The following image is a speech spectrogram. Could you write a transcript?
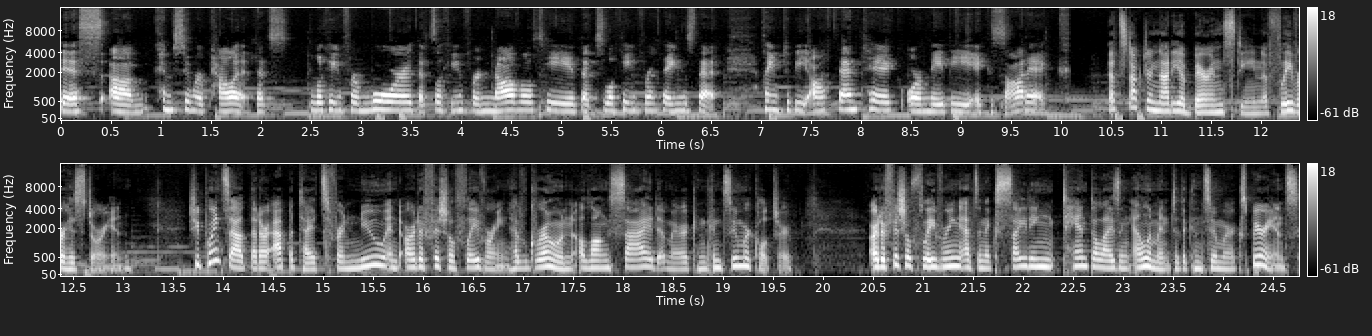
this um, consumer palette that's looking for more, that's looking for novelty, that's looking for things that claim to be authentic or maybe exotic. That's Dr. Nadia Berenstein, a flavor historian. She points out that our appetites for new and artificial flavoring have grown alongside American consumer culture. Artificial flavoring adds an exciting, tantalizing element to the consumer experience,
